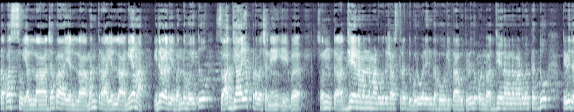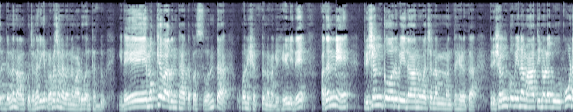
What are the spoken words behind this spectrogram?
ತಪಸ್ಸು, ಎಲ್ಲ ಜಪ, ಎಲ್ಲ ಮಂತ್ರ, ಎಲ್ಲ ನಿಯಮ ಇದರೊಳಗೆ ಬಂದು ಹೋಯಿತು, ಸ್ವಾಧ್ಯಾಯ ಪ್ರವಚನೆ ಏವ. ಸ್ವಂತ ಅಧ್ಯಯನವನ್ನು ಮಾಡುವುದು ಶಾಸ್ತ್ರದ್ದು ಗುರುಗಳಿಂದ ಹೋಗಿ ತಾವು ತಿಳಿದುಕೊಂಡು ಅಧ್ಯಯನವನ್ನು ಮಾಡುವಂಥದ್ದು, ತಿಳಿದದ್ದನ್ನು ನಾಲ್ಕು ಜನರಿಗೆ ಪ್ರವಚನವನ್ನು ಮಾಡುವಂಥದ್ದು. ಇದೇ ಮುಖ್ಯವಾದಂತಹ ತಪಸ್ಸು ಅಂತ ಉಪನಿಷತ್ತು ನಮಗೆ ಹೇಳಿದೆ. ಅದನ್ನೇ ತ್ರಿಶಂಕೋರ್ ವೇದಾನುವಚನಂ ಅಂತ ಹೇಳ್ತಾ, ತ್ರಿಶಂಕುವಿನ ಮಾತಿನೊಳಗೂ ಕೂಡ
